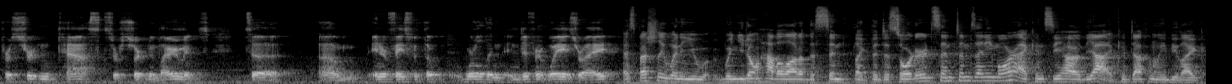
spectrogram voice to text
for certain tasks or certain environments to um, interface with the world in, in, different ways, right? Especially when you when you don't have a lot of the sim- like the disordered symptoms anymore. I can see how yeah, it could definitely be like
